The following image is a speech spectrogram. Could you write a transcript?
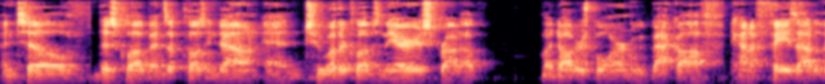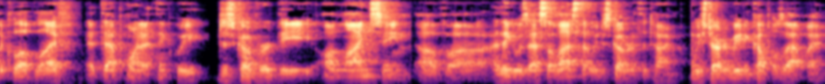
until this club ends up closing down and two other clubs in the area sprout up my daughter's born, we back off, kind of phase out of the club life. At that point, I think we discovered the online scene of, uh, I think it was SLS that we discovered at the time. We started meeting couples that way.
